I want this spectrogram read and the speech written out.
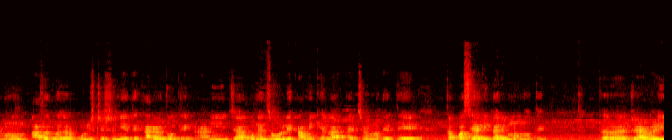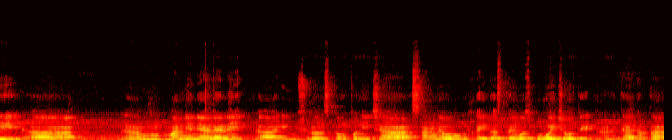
म्हणून आझादनगर पोलीस स्टेशन येथे कार्यरत होते आणि ज्या गुन्ह्याचा उल्लेख आम्ही केला त्याच्यामध्ये ते तपासी अधिकारी म्हणून होते. तर ज्यावेळी मान्य न्यायालयाने इन्शुरन्स कंपनीच्या सांगण्यावरून काही दस्तऐवज पुरवायचे होते आणि त्याकरता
